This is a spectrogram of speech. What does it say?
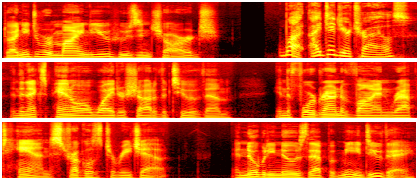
Do I need to remind you who's in charge? What? I did your trials. In the next panel, a wider shot of the two of them. In the foreground, a vine wrapped hand struggles to reach out. And nobody knows that but me, do they?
